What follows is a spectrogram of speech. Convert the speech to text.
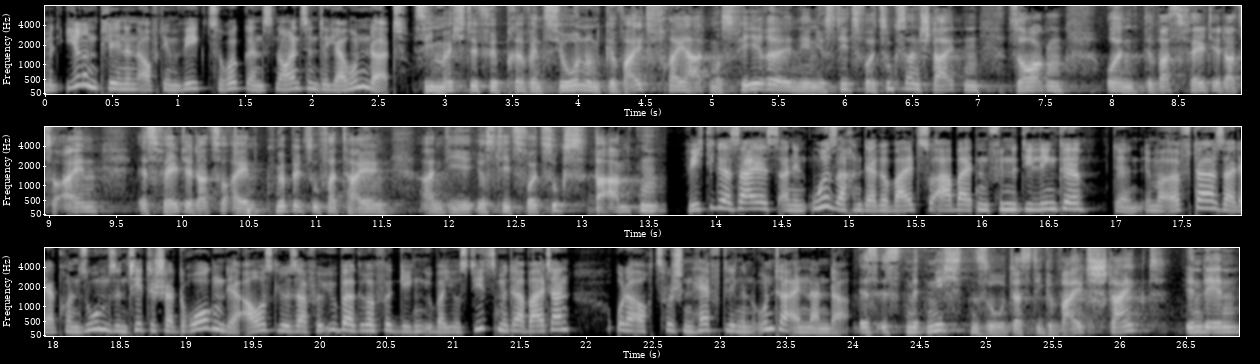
mit ihren Plänen auf dem Weg zurück ins 19. Jahrhundert. Sie möchte für Prävention und gewaltfreie Atmosphäre in den Justizvollzugsanstalten sorgen. Und was fällt ihr dazu ein? Es fällt ihr dazu ein, Knüppel zu verteilen an die Justizvollzugsbeamten. Wichtiger sei es, an den Ursachen der Gewalt zu arbeiten, findet die Linke, denn immer öfter sei der Konsum synthetischer Drogen der Auslöser für Übergriffe gegenüber Justizmitarbeitern oder auch zwischen Häftlingen untereinander. Es ist mitnichten so, dass die Gewalt steigt in den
